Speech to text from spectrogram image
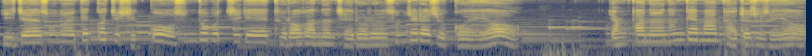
이제 손을 깨끗이 씻고 순두부찌개에 들어가는 재료를 손질해 줄 거예요. 양파는 한 개만 다져주세요.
